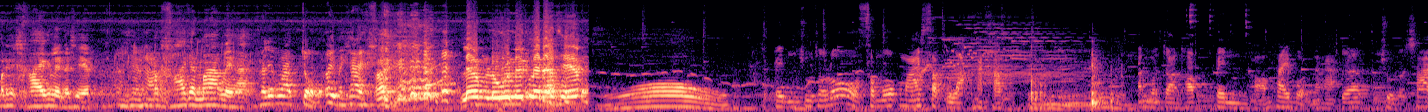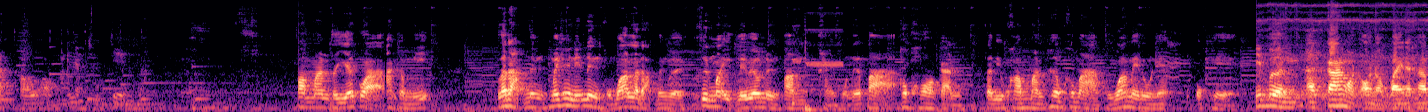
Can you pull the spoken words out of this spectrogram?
มันคล้ายๆกันเลยนะเชฟใช่ไหมครัมับนคล้ายกันมากเลยฮะ เขาเรียกว่าโจเอ้ยไม่ใช่ เริ่มรู้ลึกเลยนะเชฟ โอ้ เป็นชูโทโร่สโมกไม้สักุระนะครับ อันบนจอนท็อปเป็นหอมไทยบดนะฮะเพื่อชูรสชาติของเขาออกมาได้อย่างชัดเจนครับความมันจะเยอะกว่าอากามิ ระดับหนึ่งไม่ใช่นิดหนึ่งผมว่าระดับหนึ่งเลย ขึ้นมาอีกเลเวลหนึ่งความแข็งของเนื้อปลาพอๆกัน แต่มีความมันเพิ่มเข้ามา ผมว่าเมนูเนี้ยโอเค นี่เบิร์นเอาก้างอ่อนๆออกไปนะครับ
